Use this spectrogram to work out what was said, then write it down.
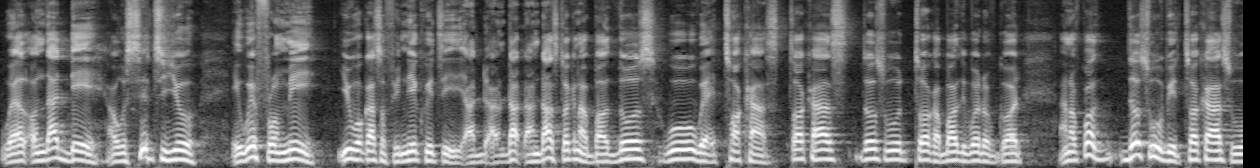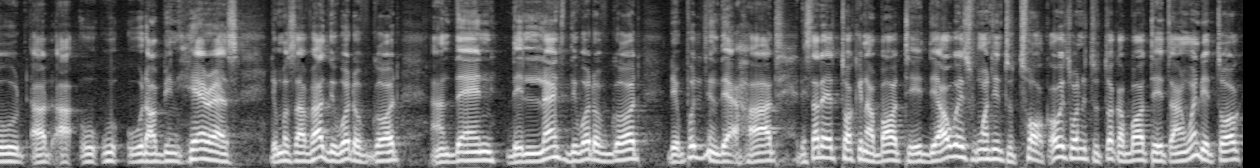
Well, on that day, I will say to you, Away from me, you workers of iniquity. And, that, and that's talking about those who were talkers, talkers, those who talk about the word of God and of course, those who would be talkers would, uh, uh, would have been hearers. They must have heard the word of God and then they learned the word of God. They put it in their heart. They started talking about it. They always wanting to talk, always wanting to talk about it. And when they talk,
